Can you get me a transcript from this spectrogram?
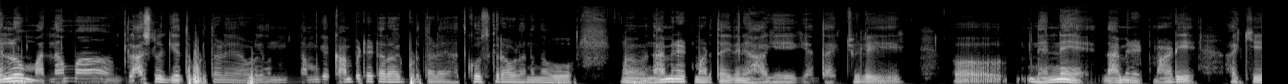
ಎಲ್ಲೋ ಮಲ್ಲಮ್ಮ ಲಾಸ್ಟಲ್ಲಿ ಗೆದ್ದು ಬಿಡ್ತಾಳೆ ಅವಳಿಗೆ ನಮ್ಮ ನಮಗೆ ಕಾಂಪಿಟೇಟರ್ ಆಗಿಬಿಡ್ತಾಳೆ ಅದಕ್ಕೋಸ್ಕರ ಅವಳನ್ನು ನಾವು ನಾಮಿನೇಟ್ ಮಾಡ್ತಾ ಇದ್ದೀನಿ, ಹಾಗೆ ಹೀಗೆ ಅಂತ ಆ್ಯಕ್ಚುಲಿ ನಿನ್ನೆ ನಾಮಿನೇಟ್ ಮಾಡಿ ಆಕೆ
